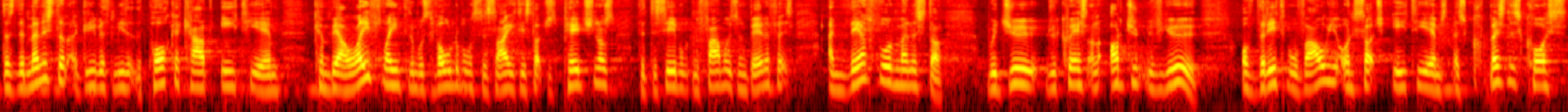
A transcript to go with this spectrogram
Does the Minister agree with me that the POCA card ATM can be a lifeline to the most vulnerable in society, such as pensioners, the disabled and families on benefits? And therefore, Minister, would you request an urgent review of the rateable value on such ATMs as business costs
